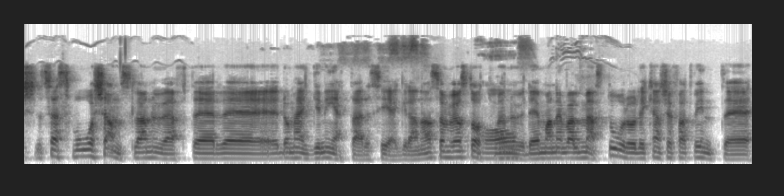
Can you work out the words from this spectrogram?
Så svår känsla nu efter eh, de här Gnetar-segrarna som vi har stått ja. med nu. Det man är väl mest orolig kanske för att vi inte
